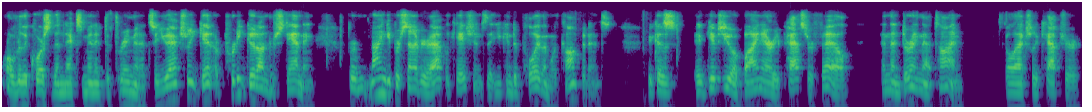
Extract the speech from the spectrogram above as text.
over the course of the next minute to three minutes. So you actually get a pretty good understanding for 90% of your applications that you can deploy them with confidence because it gives you a binary pass or fail. And then during that time, they'll actually capture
